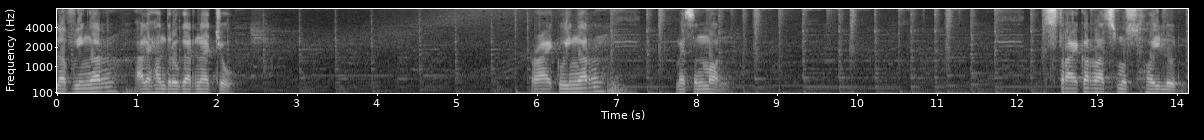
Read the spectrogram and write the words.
Left winger Alejandro Garnacho. Right winger Mason Mount striker Rasmus Højlund.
